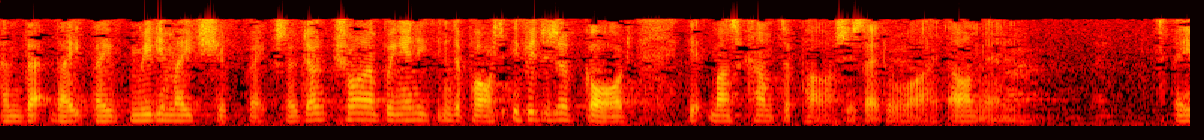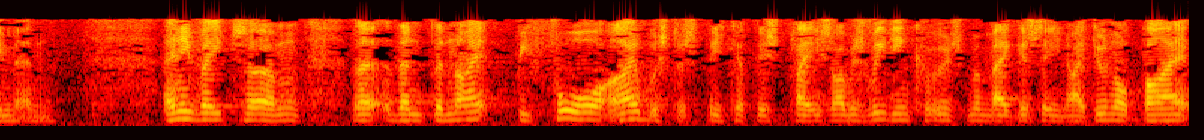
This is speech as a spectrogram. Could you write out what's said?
and that they, they've really made shipwreck. So don't try and bring anything to pass. If it is of God, it must come to pass. Is that all right? Amen. Amen. Any rate, um, the, the, the, night before I was to speak at this place, I was reading Charisma magazine. I do not buy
